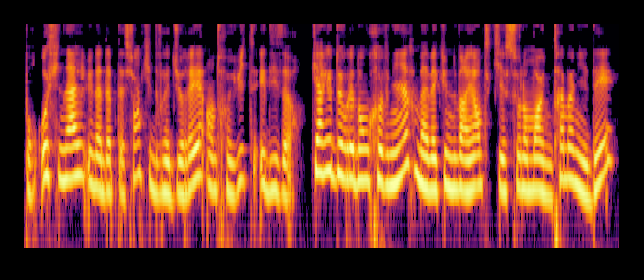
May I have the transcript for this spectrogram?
pour au final une adaptation qui devrait durer entre 8 et 10 heures. Carrie devrait donc revenir, mais avec une variante qui est selon moi une très bonne idée.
